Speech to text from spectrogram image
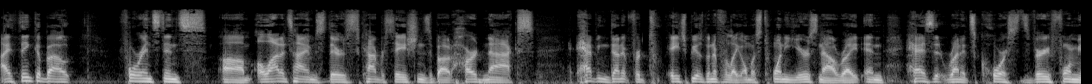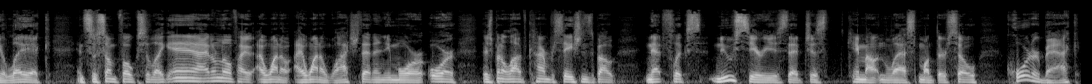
I think about, for instance, um, a lot of times there's conversations about Hard Knocks having done it for HBO's been it for like almost 20 years now, right? And has it run its course? It's very formulaic, and so some folks are like, "Eh, I don't know if I want to I want to watch that anymore." Or there's been a lot of conversations about Netflix new series that just came out in the last month or so, Quarterback,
